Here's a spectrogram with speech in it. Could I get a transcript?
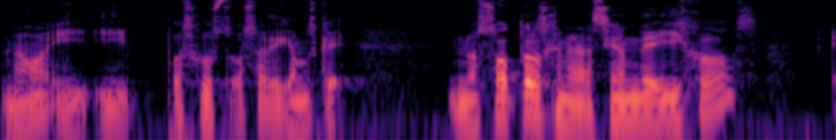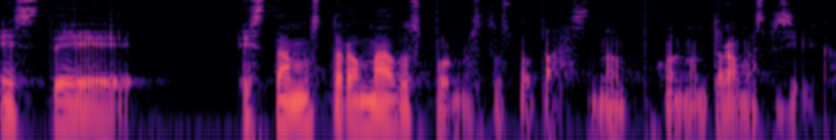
¿no? Y, y, pues justo, o sea, digamos que nosotros, generación de hijos, este, estamos traumados por nuestros papás, ¿no? Con un trauma específico.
